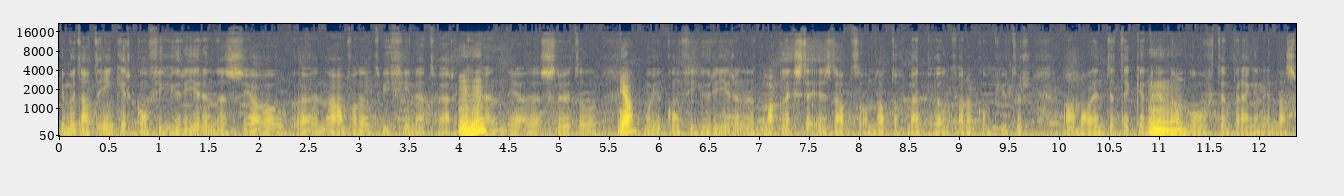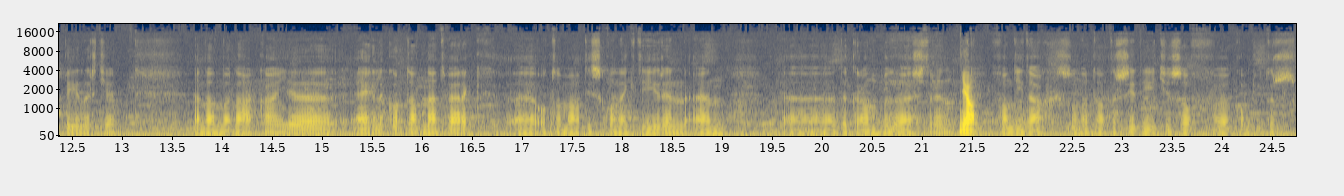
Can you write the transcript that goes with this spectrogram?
je moet dat één keer configureren, dus jouw uh, naam van het wifi-netwerk mm -hmm. en je sleutel moet je configureren. Het makkelijkste is dat om dat toch met behulp van een computer allemaal in te tikken mm. en dan over te brengen in dat spelertje. En dan daarna kan je eigenlijk op dat netwerk uh, automatisch connecteren en de krant beluisteren ja. van die dag, zonder dat er cd'tjes of uh, computers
